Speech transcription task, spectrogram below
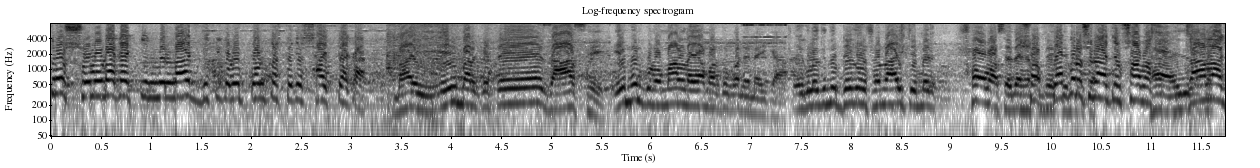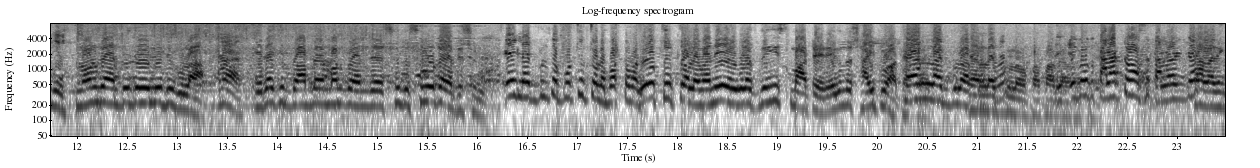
মাত্র ষোলো টাকায় কিনবেন লাইট বিক্রি করবেন পঞ্চাশ থেকে ষাট টাকা। ভাই এই মার্কেটে যা আছে এমন কোনো মাল নাই আমার দোকানে নাই কা এগুলো কিন্তু ডেকোরেশন আইটেমের সব আছে দেখেন সব ডেকোরেশন আইটেম সব আছে হ্যাঁ যা লাগে। নন গ্যারান্টি যে এলইডি গুলা হ্যাঁ। এটা কিন্তু আপনি মনে করেন যে শুধু ষোলো টাকাতে শুরু। এই লাইটগুলো তো প্রচুর চলে বর্তমানে। প্রচুর চলে মানে এগুলো কিন্তু স্মার্টের এগুলো ষাট ওয়াট ফ্যান লাইটগুলো ফ্যান লাইটগুলো পাবেন এগুলো তো কালারটাও আছে কালারটা কালারিং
